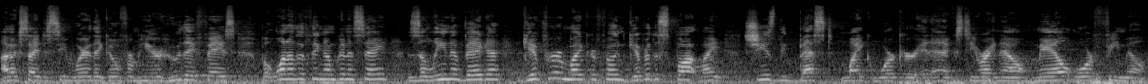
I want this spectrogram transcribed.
I'm excited to see where they go from here, who they face. But one other thing I'm going to say Zelina Vega, give her a microphone, give her the spotlight. She is the best mic worker in NXT right now, male or female.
